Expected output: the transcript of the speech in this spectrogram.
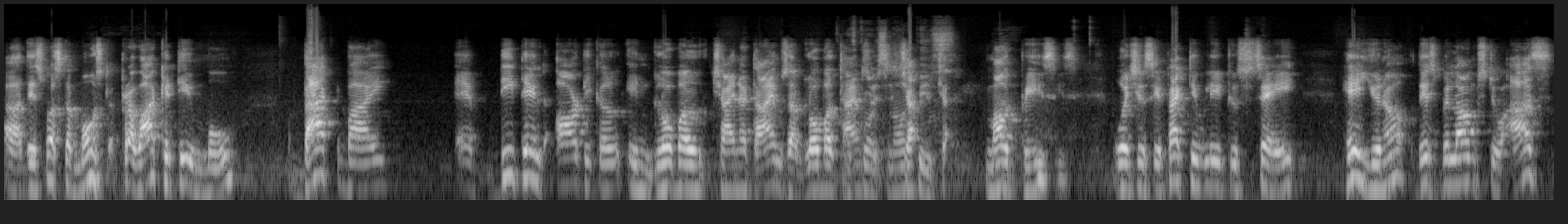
Uh, this was the most provocative move, backed by a detailed article in Global China Times or Global Times, course, mouthpiece. Ch- mouthpiece, which is effectively to say, hey, you know, this belongs to us.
